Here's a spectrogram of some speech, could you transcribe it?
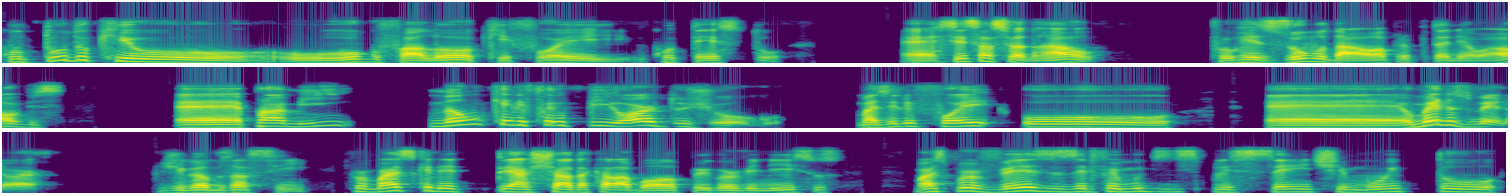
com tudo que o, o Hugo falou, que foi um contexto é, sensacional, foi o resumo da ópera para Daniel Alves, é, para mim, não que ele foi o pior do jogo, mas ele foi o, é, o menos melhor, digamos assim. Por mais que ele tenha achado aquela bola pro Igor Vinícius, mas por vezes ele foi muito displicente, muito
